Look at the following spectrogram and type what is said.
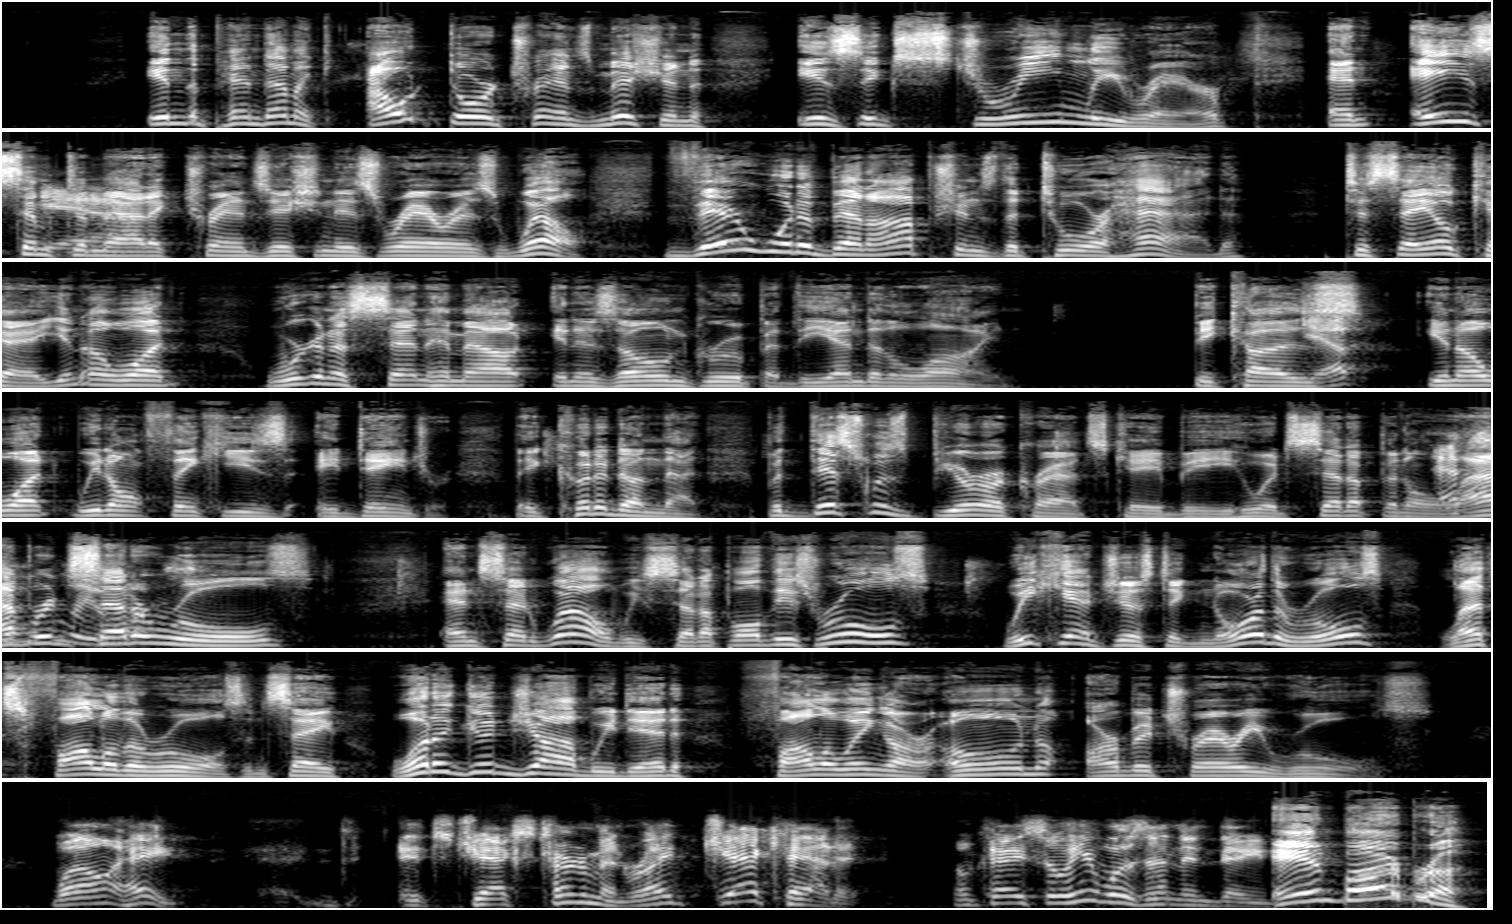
in the pandemic. Outdoor transmission is extremely rare, and asymptomatic transition is rare as well. There would have been options the tour had to say, okay, you know what? We're going to send him out in his own group at the end of the line because. Yep. You know what? We don't think he's a danger. They could have done that. But this was bureaucrats, KB, who had set up an elaborate Absolutely set of rules and said, well, we set up all these rules. We can't just ignore the rules. Let's follow the rules and say, what a good job we did following our own arbitrary rules. well, hey, it's Jack's tournament, right? Jack had it. Okay, so he wasn't in danger. And Barbara.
